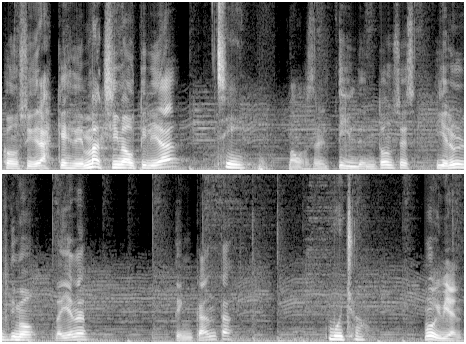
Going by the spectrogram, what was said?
¿Considerás que es de máxima utilidad? Sí. Vamos a hacer el tilde entonces. Y el último, Diana, ¿te encanta? Mucho. Muy bien,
